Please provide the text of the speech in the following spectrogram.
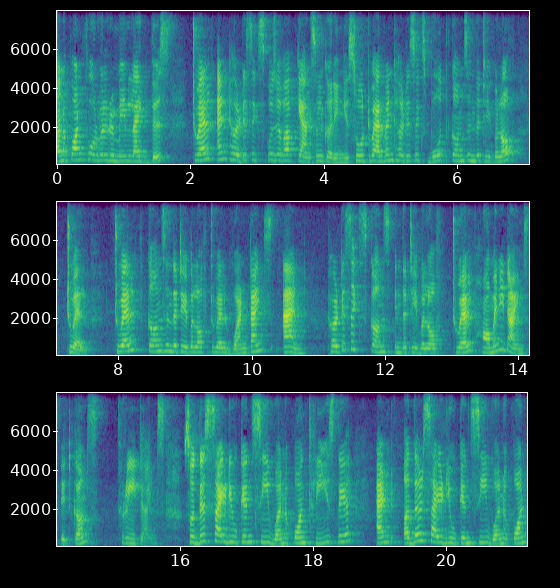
1 upon 4 will remain like this. 12 and 36 को जब आप cancel करेंगे. So 12 and 36 both comes in the table of 12. 12 comes in the table of 12 one times and 36 comes in the table of 12. How many times? It comes 3 times. So this side you can see 1 upon 3 is there and other side you can see 1 upon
